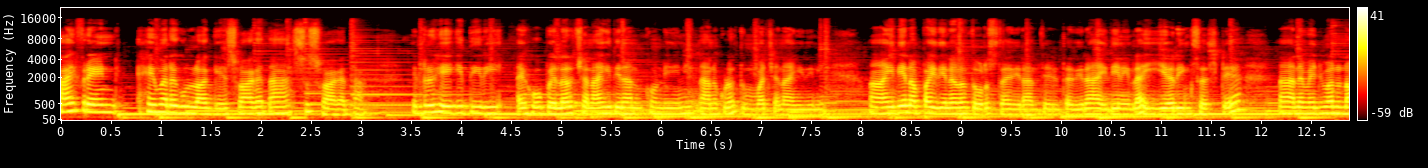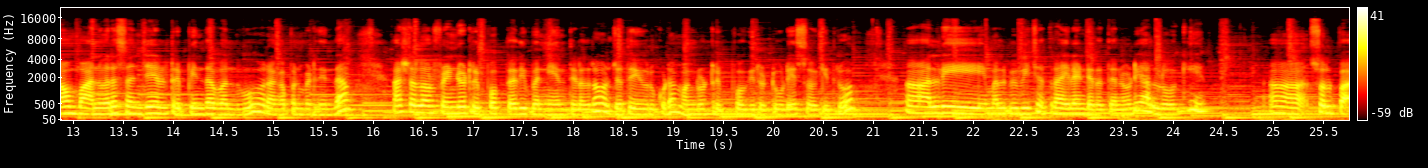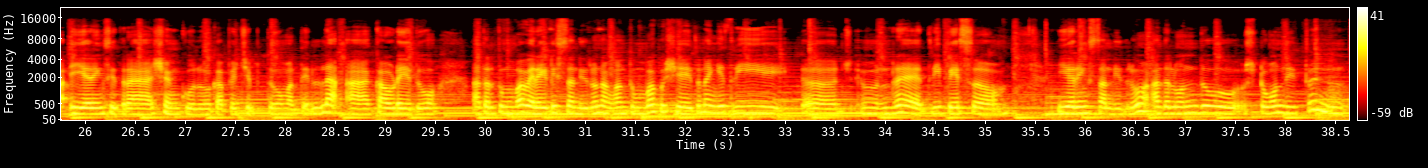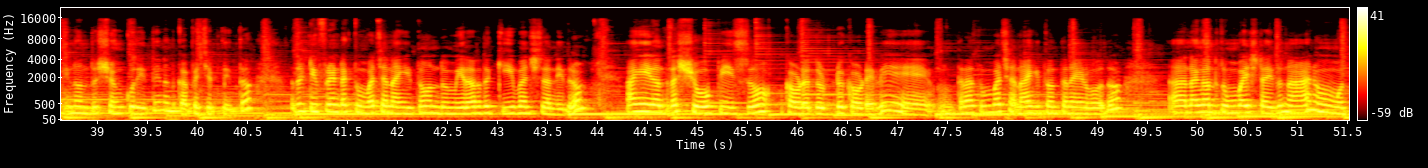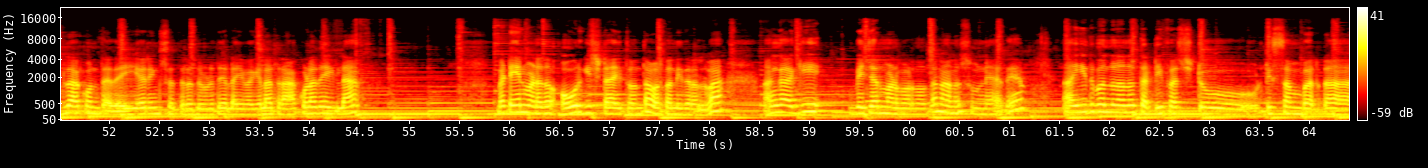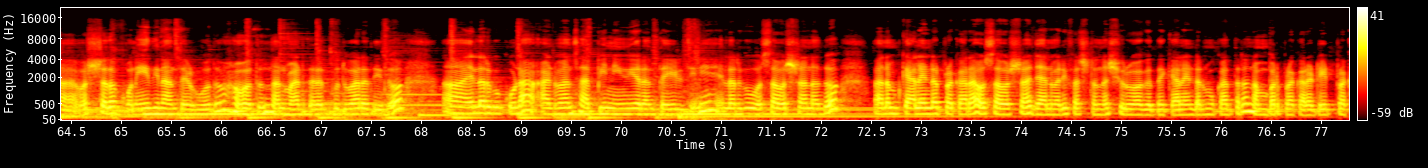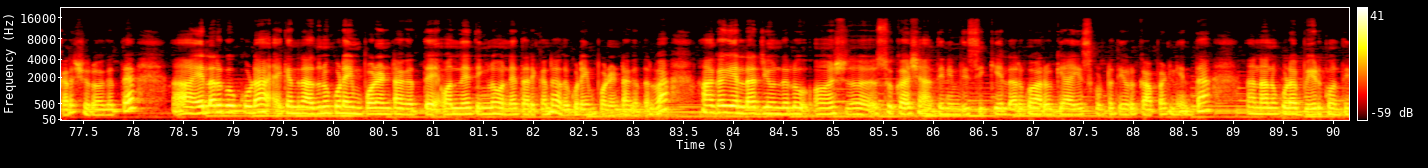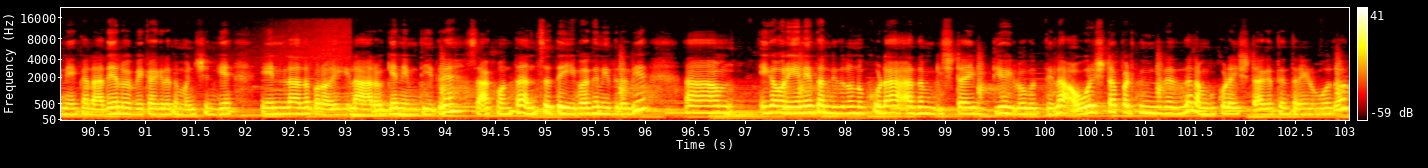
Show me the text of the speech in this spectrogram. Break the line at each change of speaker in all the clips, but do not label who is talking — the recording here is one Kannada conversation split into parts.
ಹಾಯ್ ಫ್ರೆಂಡ್ ಹೇಮರಗುಲ್ಲಾಗೆ ಸ್ವಾಗತ, ಸುಸ್ವಾಗತ. ಎಲ್ಲರೂ ಹೇಗಿದ್ದೀರಿ? ಐ ಹೋಪ್ ಎಲ್ಲರೂ ಚೆನ್ನಾಗಿದ್ದೀರಾ ಅಂದ್ಕೊಂಡಿದ್ದೀನಿ ನಾನು ಕೂಡ ತುಂಬ ಚೆನ್ನಾಗಿದ್ದೀನಿ. ಇದೇನಪ್ಪ, ಇದೇನಾದ್ರು ತೋರಿಸ್ತಾ ಇದ್ದೀರಾ ಅಂತ ಹೇಳ್ತಾ ಇದ್ದೀರಾ? ಇದೇನಿಲ್ಲ ಇಯರಿಂಗ್ಸ್ ಅಷ್ಟೇ. ನಮ್ಮ ಯಜಮಾನು ನಾವು ಭಾನುವಾರ ಸಂಜೆ ಅಲ್ಲಿ ಟ್ರಿಪ್ಪಿಂದ ಬಂದ್ವು, ರಂಗಪ್ಪನ ಬೆಟ್ಟದಿಂದ. ಅಷ್ಟರಲ್ಲಿ ಅವ್ರ ಫ್ರೆಂಡು ಟ್ರಿಪ್ ಹೋಗ್ತಾ ಇದೀವಿ ಬನ್ನಿ ಅಂತ ಹೇಳಿದ್ರು. ಅವ್ರ ಜೊತೆ ಇವರು ಕೂಡ ಮಂಗಳೂರು ಟ್ರಿಪ್ ಹೋಗಿದ್ರು ಟೂ ಡೇಸ್ ಹೋಗಿದ್ರು. ಅಲ್ಲಿ ಮಲ್ಪೆ ಬೀಚ್ ಹತ್ರ ಐಲ್ಯಾಂಡ್ ಇರುತ್ತೆ ನೋಡಿ, ಅಲ್ಲಿ ಹೋಗಿ ಸ್ವಲ್ಪ ಇಯರಿಂಗ್ಸ್ ಈ ಥರ ಶಂಕುದು, ಕಪ್ಪೆ ಚಿಪ್ತು ಮತ್ತೆಲ್ಲ ಕವಡೆದು ಆ ಥರ ತುಂಬ ವೆರೈಟೀಸ್ ತಂದಿದ್ರು. ನಂಗೊಂದು ತುಂಬ ಖುಷಿ ಆಯಿತು. ನನಗೆ ತ್ರೀ ಅಂದರೆ ತ್ರೀ ಪೇರ್ಸ್ ಇಯರಿಂಗ್ಸ್ ತಂದಿದ್ರು. ಅದ್ರಲ್ಲಿ ಒಂದು ಸ್ಟೋನ್ ಇತ್ತು, ಇನ್- ಇನ್ನೊಂದು ಶಂಕುದಿತ್ತು, ಇನ್ನೊಂದು ಕಪ್ಪೆ ಚಿಪ್ತಿತ್ತು ಅದು ಡಿಫ್ರೆಂಟಾಗಿ ತುಂಬ ಚೆನ್ನಾಗಿತ್ತು. ಒಂದು ಮಿರರ್ದು ಕೀ ಬಂಚ್ ತಂದಿದ್ರು. ಹಾಗೆ ಇನ್ನೊಂಥರ ಶೋ ಪೀಸು ಕೌಡೆ ದೊಡ್ಡ ಕೌಡೆಲಿ ಒಂಥರ ತುಂಬ ಚೆನ್ನಾಗಿತ್ತು ಅಂತಲೇ ಹೇಳ್ಬೋದು. ನನಗಂತೂ ನಂಗಂತೂ ತುಂಬ ಇಷ್ಟ ಆಯಿತು. ನಾನು ಮೊದಲು ಹಾಕೊತಾ ಇದ್ದೆ ಇಯರಿಂಗ್ಸ್ ಹತ್ರ ದೊಡ್ಡದೆಲ್ಲ ಇವಾಗೆಲ್ಲ ಥರ ಹಾಕೊಳ್ಳೋದೇ ಇಲ್ಲ. ಬಟ್ ಏನು ಮಾಡೋದು? ಅವ್ರಿಗೆ ಇಷ್ಟ ಆಯಿತು ಅಂತ ಅವ್ರು ತಂದಿದ್ರಲ್ವ? ಹಂಗಾಗಿ ಬೇಜಾರು ಮಾಡಬಾರ್ದು ಅಂತ ನಾನು ಸುಮ್ಮನೆ ಅದೇ ಇದು ಬಂದು ನಾನು ತರ್ಟಿ ಫಸ್ಟು ಡಿಸೆಂಬರ್ ವರ್ಷದ ಕೊನೆಯ ದಿನ ಅಂತ ಹೇಳ್ಬೋದು. ಅವತ್ತು ನಾನು ಮಾಡ್ತಾ ಇರೋದು ಬುಧವಾರದ ಇದು ಎಲ್ಲರಿಗೂ ಕೂಡ ಅಡ್ವಾನ್ಸ್ ಹ್ಯಾಪಿ ನ್ಯೂ ಇಯರ್ ಅಂತ ಹೇಳ್ತೀನಿ. ಎಲ್ಲರಿಗೂ ಹೊಸ ವರ್ಷ ಅನ್ನೋದು ನಮ್ಮ ಕ್ಯಾಲೆಂಡರ್ ಪ್ರಕಾರ ಹೊಸ ವರ್ಷ ಜಾನ್ವರಿ ಫಸ್ಟ್ ಅನ್ನೋ ಶುರು ಆಗುತ್ತೆ ಕ್ಯಾಲೆಂಡರ್ ಮುಖಾಂತರ ನಂಬರ್ ಪ್ರಕಾರ ಡೇಟ್ ಪ್ರಕಾರ ಶುರು ಆಗುತ್ತೆ ಎಲ್ಲರಿಗೂ ಕೂಡ, ಯಾಕೆಂದರೆ ಅದನ್ನು ಕೂಡ ಇಂಪಾರ್ಟೆಂಟ್ ಆಗುತ್ತೆ. ಒಂದನೇ ತಿಂಗಳು, ಒಂದನೇ ತಾರೀಕು ಅಂದರೆ ಅದು ಕೂಡ ಇಂಪಾರ್ಟೆಂಟ್ ಆಗುತ್ತಲ್ವ? ಹಾಗಾಗಿ ಎಲ್ಲರ ಜೀವನದಲ್ಲೂ ಸುಖ, ಶಾಂತಿ ನೆಮ್ಮದಿ ಸಿಕ್ಕಿ ಎಲ್ಲರಿಗೂ ಆರೋಗ್ಯ ಆಯಿಸ್ಕೊಟ್ಟು ದೇವರು ಕಾಪಾಡಲಿ ಅಂತ ನಾನು ಕೂಡ ಬೇಡ್ಕೊತೀನಿ. ಯಾಕಂದರೆ ಅದೇ ಅಲ್ವೇ ಬೇಕಾಗಿರೋದು. ಮನುಷ್ಯನಿಗೆ ಏನಿಲ್ಲ ಅಂದ್ರೆ ಪರವಾಗಿಲ್ಲ, ಆರೋಗ್ಯ ನೆಮ್ಮದಿ ಇದ್ದರೆ ಸಾಕು ಅಂತ ಅನಿಸುತ್ತೆ. ಇವಾಗಿನ ಇದರಲ್ಲಿ ಈಗ ಅವ್ರು ಏನೇ ತಂದಿದ್ರು ಕೂಡ ಅದು ನಮ್ಗೆ ಇಷ್ಟ ಇದೆಯೋ ಇಲ್ವೋ ಗೊತ್ತಿಲ್ಲ. ಅವ್ರು ಇಷ್ಟಪಟ್ಟು ತಿಂದಿರೋದ್ರಿಂದ ನಮಗೂ ಕೂಡ ಇಷ್ಟ ಆಗುತ್ತೆ ಅಂತ ಹೇಳ್ಬೋದು.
